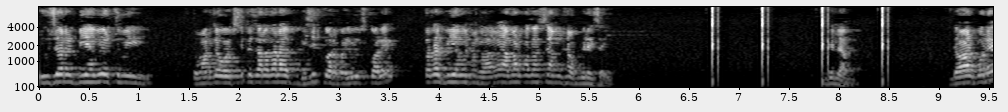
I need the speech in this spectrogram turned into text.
ইউজারের বিহেভিয়ার তুমি তোমার যে ওয়েবসাইটে যারা যারা ভিজিট করে বা ইউজ করে, তাদের বিহেভিয়ার সঙ্গে আমার কথা হচ্ছে আমি সবগুলোই চাই। দিলাম। দেওয়ার পরে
